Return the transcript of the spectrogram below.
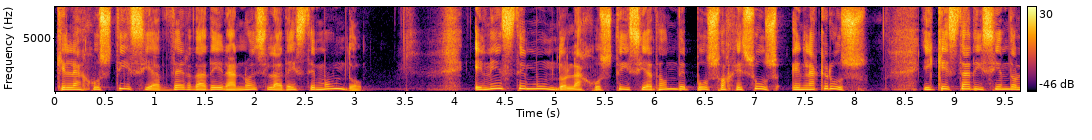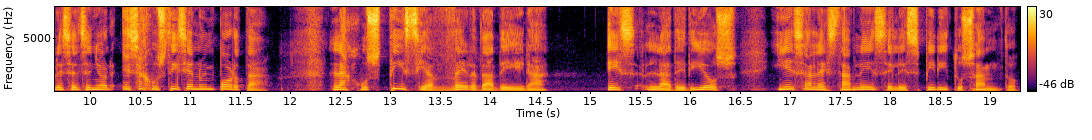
Que la justicia verdadera no es la de este mundo. En este mundo la justicia, ¿dónde puso a Jesús? En la cruz. ¿Y qué está diciéndoles el Señor? Esa justicia no importa. La justicia verdadera es la de Dios y esa la establece el Espíritu Santo.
